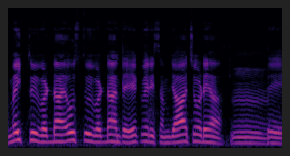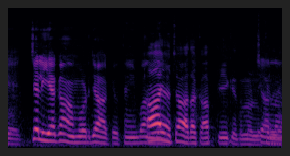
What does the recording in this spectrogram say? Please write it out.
ਮੈਥੋਂ ਹੀ ਵੱਡਾ ਹੈ ਉਸ ਤੋਂ ਹੀ ਵੱਡਾ ਤੇ ਇੱਕ ਵਾਰੀ ਸਮਝਾ ਛੋੜਿਆ। ਤੇ ਚਲੀਏ ਗਾਂ ਮੁੜ ਜਾ ਕੇ ਉੱਥੇ ਹੀ ਬੰਦ। ਆ ਜਾ ਚਾਹ ਦਾ ਕੱਪ ਪੀ ਕੇ ਤੂੰ ਨਿਕਲ ਚੱਲ।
